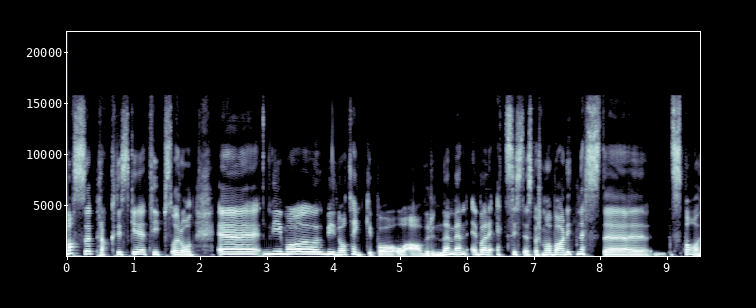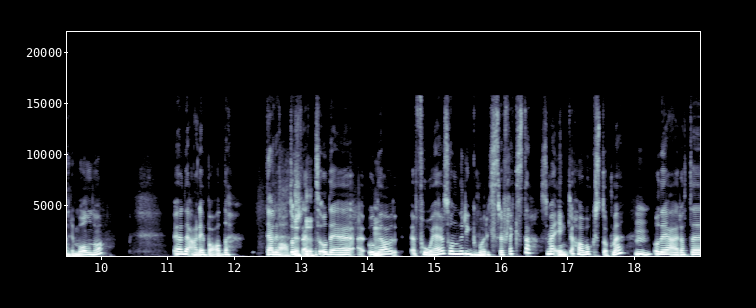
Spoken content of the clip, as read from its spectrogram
Masse praktiske tips og råd. Eh, vi må begynne å tenke på å avrunde, men bare ett siste spørsmål. Hva er ditt neste sparemål nå? Det er det badet. Det er Rett og slett. Og, det, og da får jeg jo sånn ryggmargsrefleks, da, som jeg egentlig har vokst opp med. Mm. Og det er at det,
